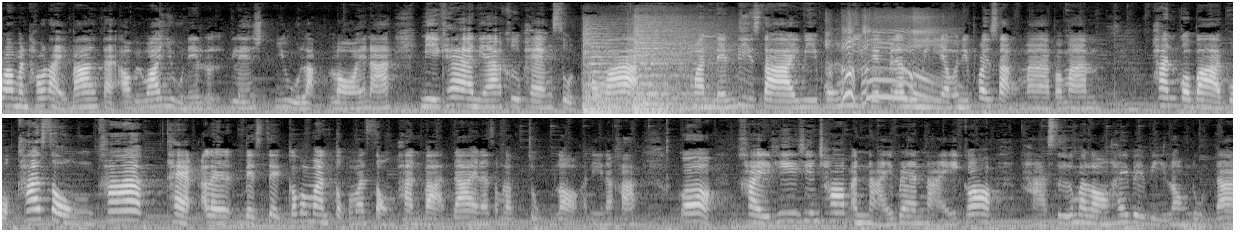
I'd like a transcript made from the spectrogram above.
ว่ามันเท่าไหร่บ้าง แต่เอาไปว่าอยู่ในเลนจ์อยู่หลักร้อยนะ มีแค่อันนี้คือแพงสุดเพราะว่ามันเน้นดีไซน์ มีพงมีเพชรเป็นอลูมิเนียม อันนี้พลอยสั่งมาประมาณพันกว่าบาทบวกค่าส่งค่า แท็กอะไรเบ็ดเสร็จก็ประมาณตกประมาณ 2,000 บาทได้นะสำหรับจุกหลอกอันนี้นะคะ ก็ใครที่ชื่นชอบอันไหนแบรนด์ไหนก็หาซื้อมาลองให้เบบีลองดูดได้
